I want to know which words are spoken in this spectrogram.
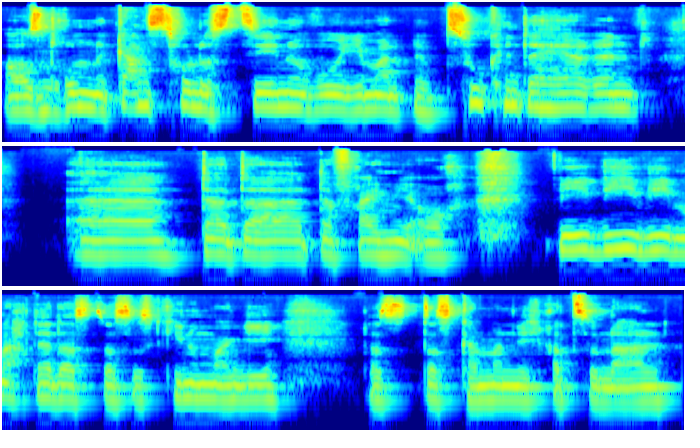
Außenrum eine ganz tolle Szene, wo jemand mit dem Zug hinterher rennt. Äh, da, da, da frage ich mich auch, wie, wie, wie macht er das? Das ist Kinomagie. Das, das kann man nicht rational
